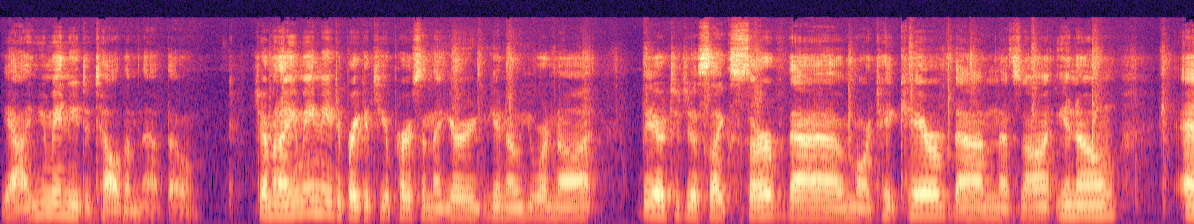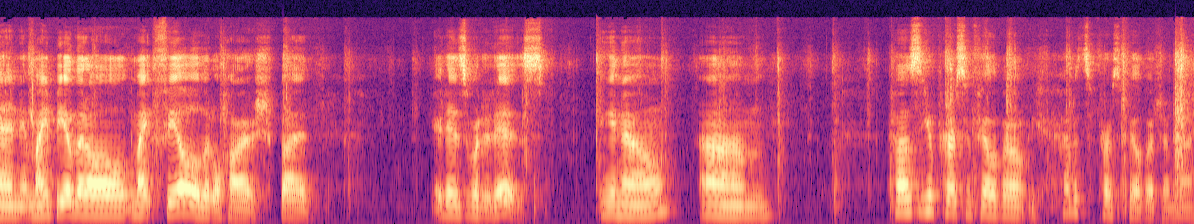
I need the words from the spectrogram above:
Yeah, you may need to tell them that, though. Gemini, you may need to break it to your person that you're, you know, you are not there to just like serve them or take care of them. That's not, you know, and it might be a little, might feel a little harsh, but it is what it is, you know. Um, how's your person feel about, how does the person feel about Gemini?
